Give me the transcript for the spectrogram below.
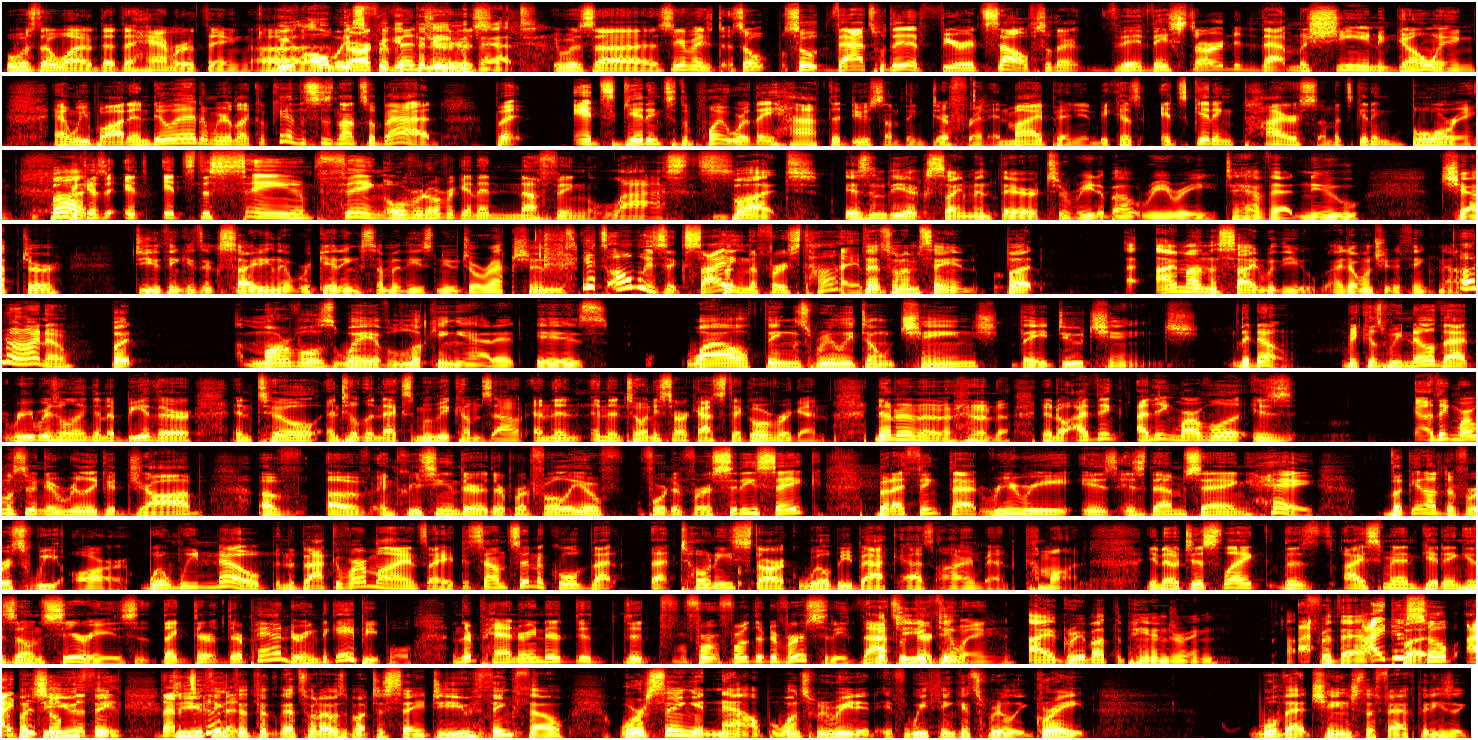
what was the one? The, the hammer thing. Uh, we always Dark forget the name of that. It was uh Secret Invasion. So so that's what they did. Fear itself. So they they started that machine going, and we bought into it, and we were like, okay, this is not so bad. But it's getting to the point where they have to do something different, in my opinion, because it's getting tiresome. It's getting boring. But- because it's it's the same thing over and over again, and nothing lasts. But isn't the excitement there to read about Riri, to have that new chapter, Do you think it's exciting that we're getting some of these new directions? It's always exciting the first time. That's what I'm saying. But I'm on the side with you. I don't want you to think not. oh no, I know. But Marvel's way of looking at it is while things really don't change, they do change. They don't. Because we know that Riri's only going to be there until until the next movie comes out, and then and then Tony Stark has to take over again. No, no, no, no, no, no, no, no. I think I think Marvel is, I think Marvel's doing a really good job of of increasing their their portfolio f- for diversity's sake. But I think that Riri is is them saying, hey. Look at how diverse we are. When we know in the back of our minds, I hate to sound cynical, that that Tony Stark will be back as Iron Man. Come on, you know, just like the Iceman getting his own series, like they're they're pandering to gay people and they're pandering to, to, to for for the diversity. That's what they're doing. I agree about the pandering uh, for that. I just but- hope- I but just do hope you that they- think, do you think that the, that's what I was about to say? Do you think though we're saying it now, but once we read it, if we think it's really great, will that change the fact that he's a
